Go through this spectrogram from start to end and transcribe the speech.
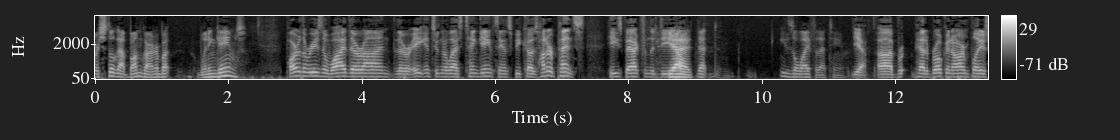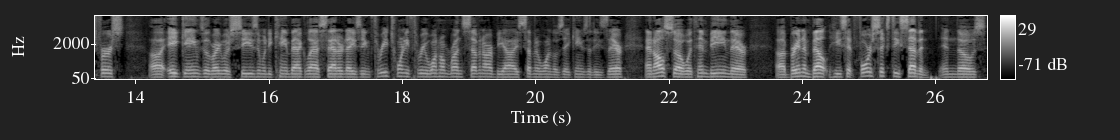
course, still got Bumgarner, but winning games. Part of the reason why they're on they're eight and two in their last ten games stands because Hunter Pence he's back from the DL. Yeah, that he's the life of that team. Yeah, uh, had a broken arm. Played his first uh, eight games of the regular season when he came back last Saturday. He's hitting 323, one home run, seven RBIs, seven to one of those eight games that he's there. And also with him being there, uh, Brandon Belt he's hit 467 in those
